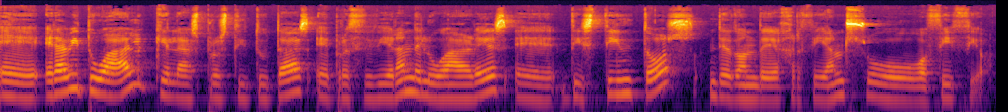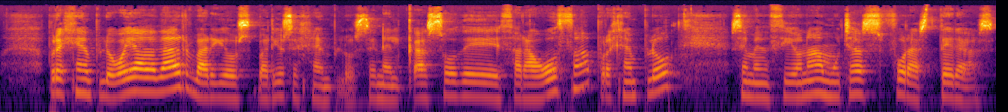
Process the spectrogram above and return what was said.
eh, era habitual que las prostitutas eh, procedieran de lugares eh, distintos de donde ejercían su oficio. Por ejemplo, voy a dar varios, varios ejemplos. En el caso de Zaragoza, por ejemplo, se menciona muchas forasteras.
